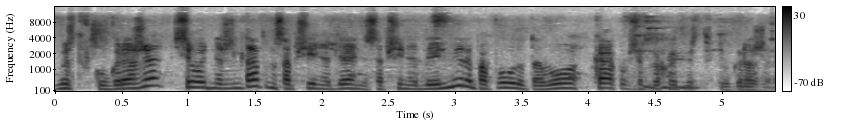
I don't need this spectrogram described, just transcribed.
выставку в гараже. Сегодня результатом сообщения для Ани, сообщения для Эльмира по поводу того, как вообще проходит выставка в гараже.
